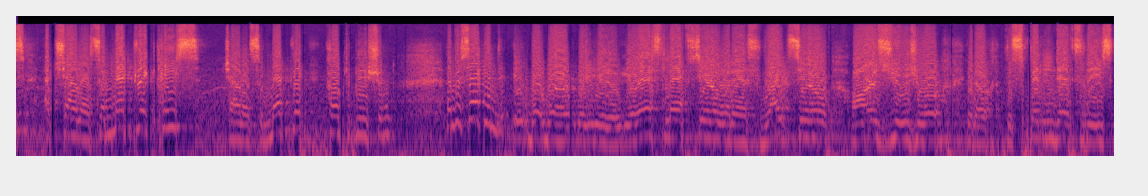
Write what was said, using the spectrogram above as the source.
is a channel symmetric piece, channel symmetric contribution. And the second, where, where, you your S left zero and S right zero are as usual, you know, the spin densities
